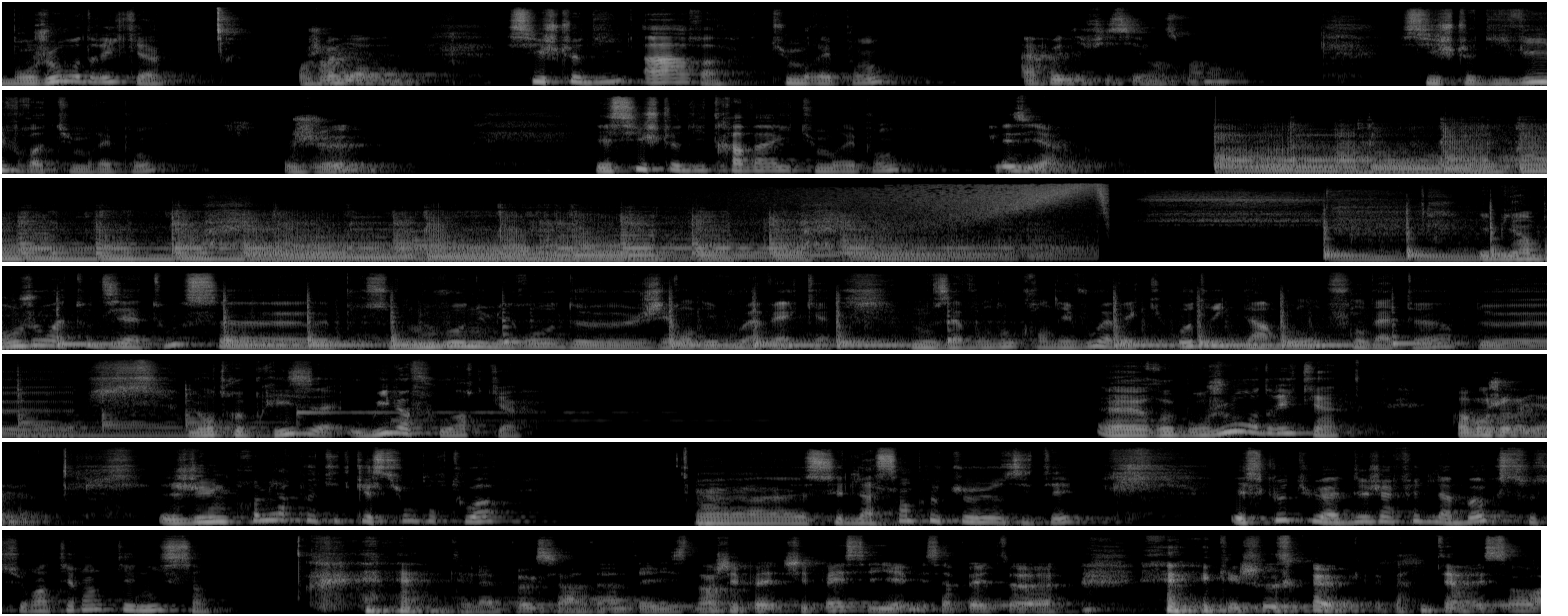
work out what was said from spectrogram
Bonjour Audric. Bonjour Yann. Si je te dis art, tu me réponds? Un peu difficile en ce moment. Si je te dis vivre, tu me réponds? Je. Et si je te dis travail, tu me réponds? Plaisir. Eh bien, bonjour à toutes et à tous euh, pour ce nouveau numéro de J'ai rendez-vous avec. Nous avons donc rendez-vous avec Audric Darbon, fondateur de l'entreprise Wheel of Work. Euh, rebonjour Audric. Rebonjour Yann. J'ai une première petite question pour toi. Euh, c'est de la simple curiosité. Est-ce que tu as déjà fait de la boxe sur un terrain de tennis? de la boxe sur de tennis. Non, j'ai pas, pas essayé, mais ça peut être euh, quelque chose d'intéressant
